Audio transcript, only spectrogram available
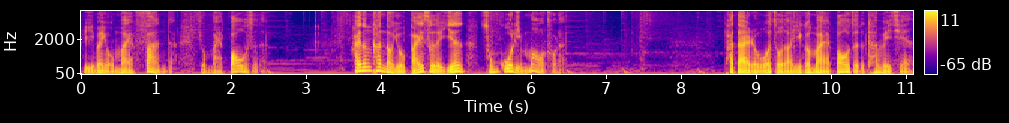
里面有卖饭的，有卖包子的，还能看到有白色的烟从锅里冒出来。他带着我走到一个卖包子的摊位前，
